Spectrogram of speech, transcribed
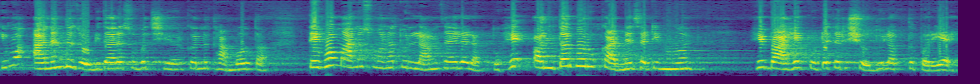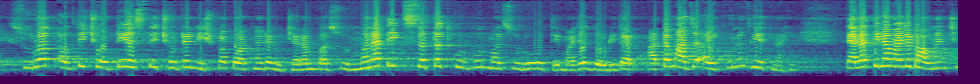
किंवा आनंद जोडीदारासोबत शेअर करणं थांबवता तेव्हा माणूस मनातून लांब जायला लागतो. हे अंतर भरून काढण्यासाठी मन हे बाहेर कुठेतरी शोधू लागतं पर्याय. सुरुवात अगदी छोटी असते छोट्या निष्पाप वाटणाऱ्या विचारांपासून. मनात एक सतत कुरकुर सुरू होते. माझ्या जोडीदार आता माझं ऐकूनच घेत नाही. त्याला तिला माझ्या भावनांची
